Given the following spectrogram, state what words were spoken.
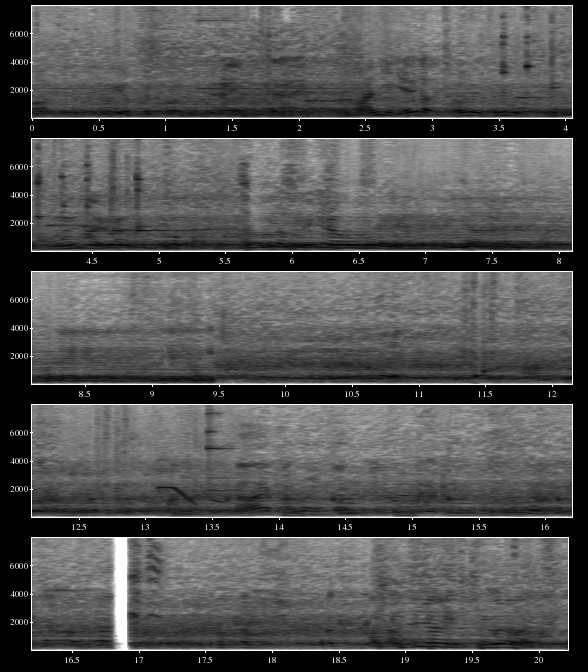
아, 형이 옆에 들어왔는데. 아니, 얘가 저를 들고 계속 보는 거예요. 저기 지금 초록색 의자는 원래 이제 관객 아, 방금. 남준이 형이 중간에 와야 되겠다.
